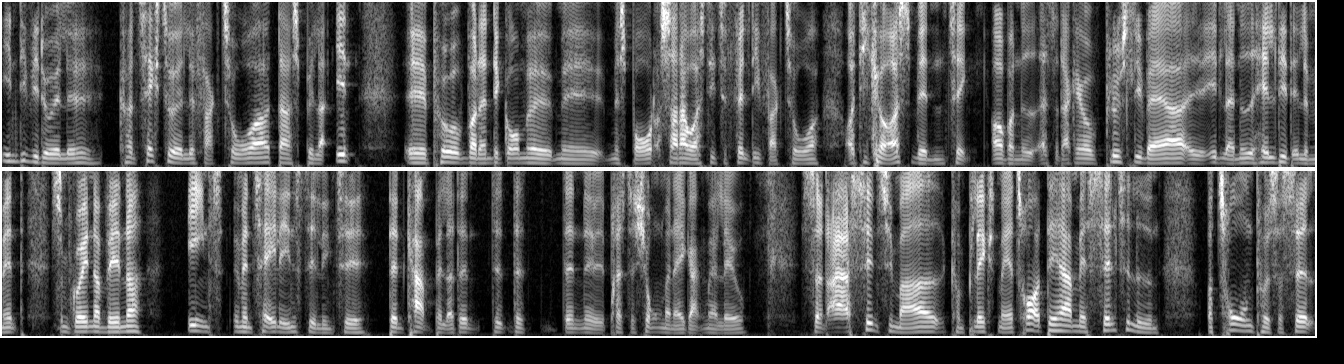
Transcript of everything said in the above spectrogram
individuelle, kontekstuelle faktorer, der spiller ind øh, på, hvordan det går med, med, med sport. Og så er der jo også de tilfældige faktorer, og de kan også vende ting op og ned. Altså der kan jo pludselig være øh, et eller andet heldigt element, som går ind og vender ens mentale indstilling til den kamp, eller den, den, den, den øh, præstation, man er i gang med at lave. Så der er sindssygt meget komplekst, men jeg tror, at det her med selvtilliden og troen på sig selv,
